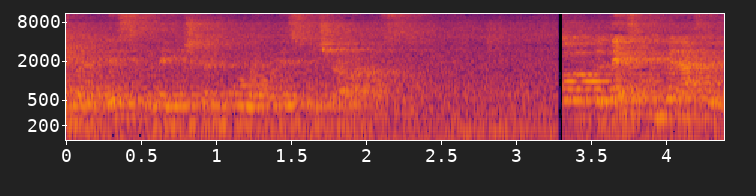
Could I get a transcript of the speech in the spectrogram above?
do like this, and then you're just going to go like this with your arms. So the next movement after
